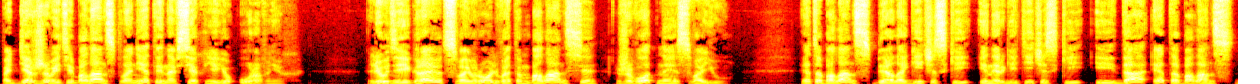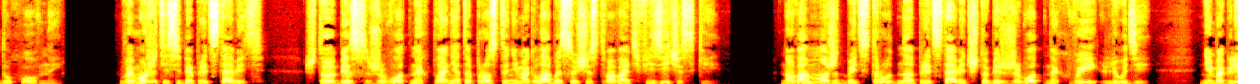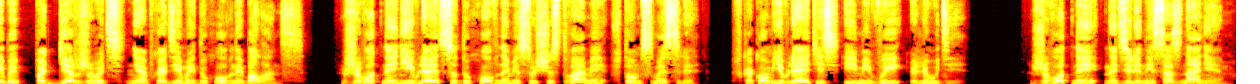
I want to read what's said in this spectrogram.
поддерживаете баланс планеты на всех ее уровнях. Люди играют свою роль в этом балансе, животные свою. Это баланс биологический, энергетический и, да, это баланс духовный. Вы можете себе представить, что без животных планета просто не могла бы существовать физически. Но вам может быть трудно представить, что без животных вы, люди, не могли бы поддерживать необходимый духовный баланс. Животные не являются духовными существами в том смысле, в каком являетесь ими вы, люди. Животные наделены сознанием,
